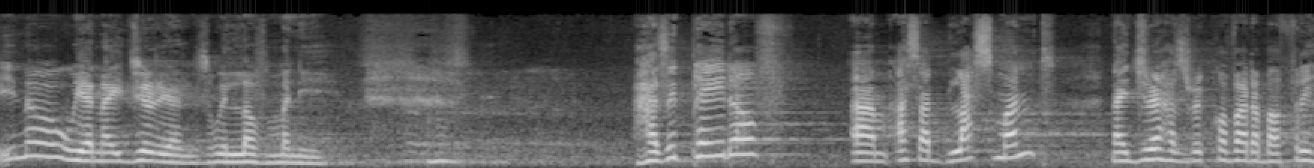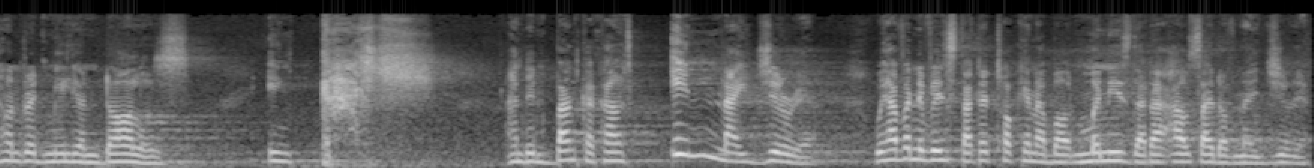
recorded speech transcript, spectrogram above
you know, we are Nigerians, we love money. Has it paid off? Um, as at last month, Nigeria has recovered about $300 million in cash and in bank accounts in Nigeria. We haven't even started talking about monies that are outside of Nigeria.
